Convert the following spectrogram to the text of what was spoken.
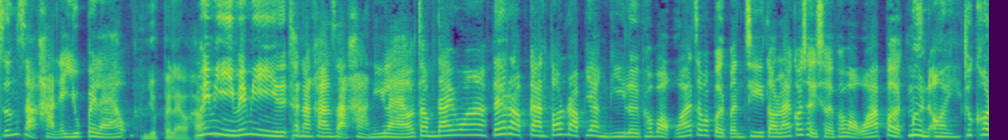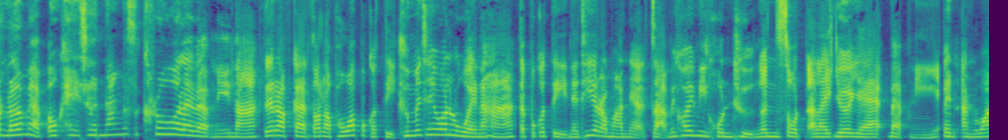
ซึ่งสาขาเนี่ยยุบไปแล้ว ยุบไปแล้วครับไม่มีไม่มีธนาคารสาขานี้แล้วจำได้ว่าได้รับการต้อนรับอย่างดีเลยพอบอกว่าจะมาเปิดบัญชีตอนแรกก็เฉยๆพอบอกว่าเปิดหมื่นออย ทุกคนเริ่มแบบโอเคเชิญนั่งกันสักครู่อะไรแบบนี้นะ ได้รับการต้อนรับเพราะว่าปกติคือไม่ใช่ว่ารวยนะคะ แต่ปกติเนี่ยที่เยอรมันเนี่ยจะไม่ค่อยมีคนถือเงินสดอะไรเยอะแยะแบบนี้ เป็นอันว่า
